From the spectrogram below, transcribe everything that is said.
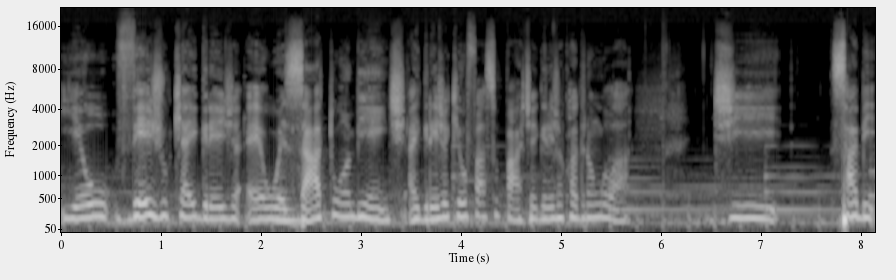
E eu vejo que a igreja é o exato ambiente, a igreja que eu faço parte, a igreja quadrangular, de sabe,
